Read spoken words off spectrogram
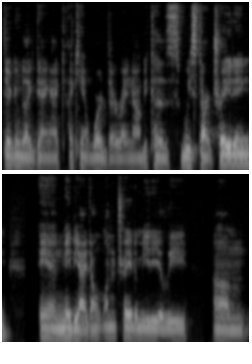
They're going to be like, "Dang, I, I can't ward there right now because we start trading, and maybe I don't want to trade immediately." Um,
